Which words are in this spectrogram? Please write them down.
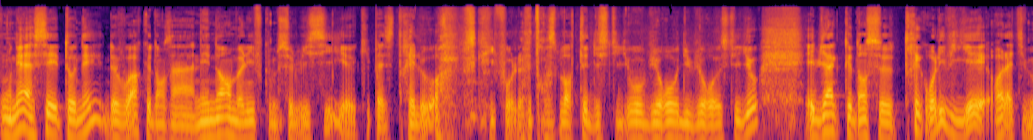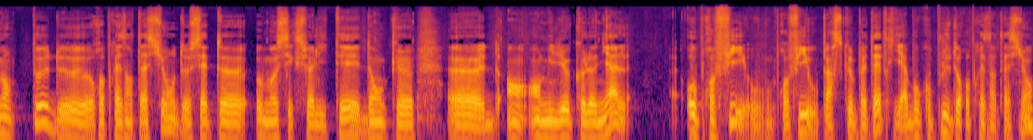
on, est assez étonné de voir que dans un énorme livre comme celui-ci, euh, qui pèse très lourd, parce qu'il faut le transporter du studio au bureau, du bureau au studio, eh bien que dans ce très gros livre, il y ait relativement peu de représentations de cette euh, homosexualité donc euh, euh, en, milieu colonial au profit ou profit ou parce que peut-être il y a beaucoup plus de représentation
